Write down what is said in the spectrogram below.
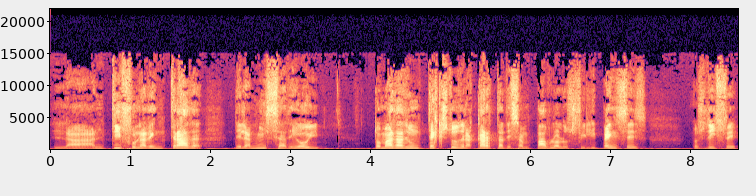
La antífona de entrada de la misa de hoy, tomada de un texto de la carta de San Pablo a los filipenses, nos dice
